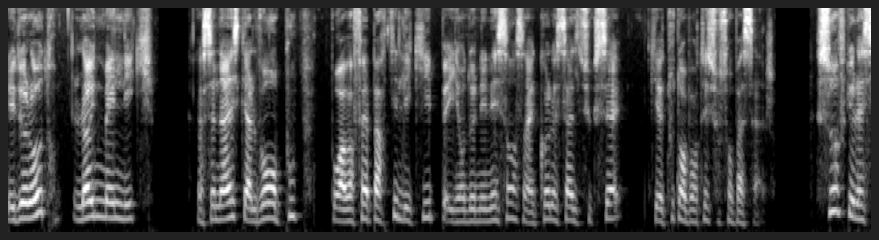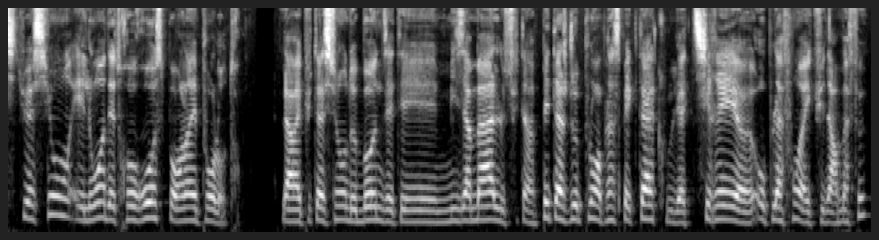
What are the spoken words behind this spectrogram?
et de l'autre, Lloyd Melnick, un scénariste qui a le vent en poupe pour avoir fait partie de l'équipe ayant donné naissance à un colossal succès qui a tout emporté sur son passage. Sauf que la situation est loin d'être rose pour l'un et pour l'autre. La réputation de Bones a été mise à mal suite à un pétage de plomb en plein spectacle où il a tiré euh, au plafond avec une arme à feu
